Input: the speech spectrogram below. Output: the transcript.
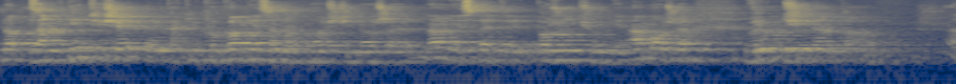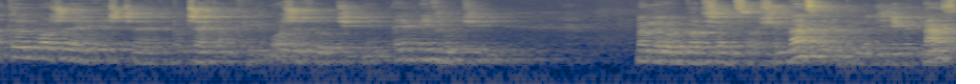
no, zamknięcie się w takim kokonie samotności, no, że no niestety porzucił mnie, a może wróci, no to, a to może jeszcze poczekam chwilę, może wróci, nie? a jak nie wróci? Mamy rok 2018, rok 2019,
